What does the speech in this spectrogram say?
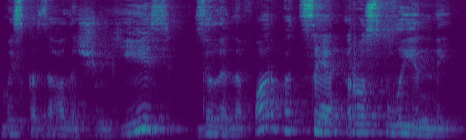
Ми сказали, що є зелена фарба це рослинний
